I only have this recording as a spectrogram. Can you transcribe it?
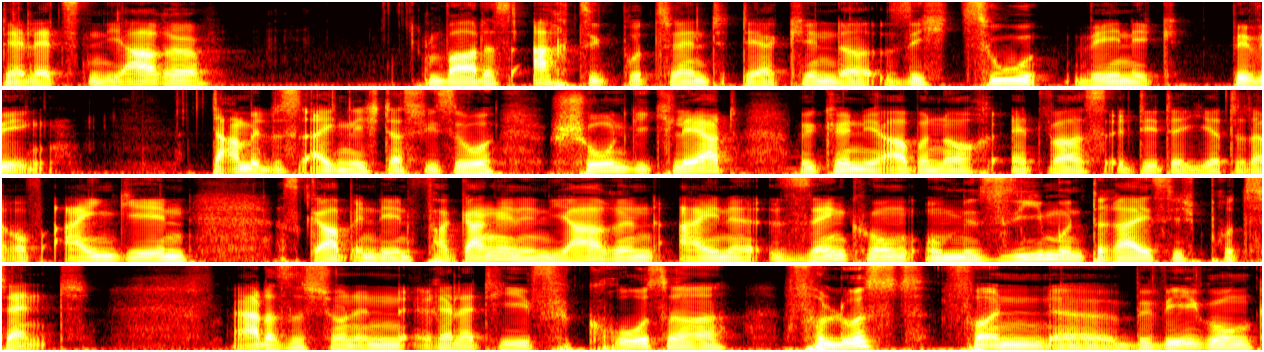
der letzten Jahre war, dass 80% der Kinder sich zu wenig bewegen. Damit ist eigentlich das Wieso schon geklärt. Wir können hier aber noch etwas detaillierter darauf eingehen. Es gab in den vergangenen Jahren eine Senkung um 37 Prozent. Ja, das ist schon ein relativ großer Verlust von äh, Bewegung,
